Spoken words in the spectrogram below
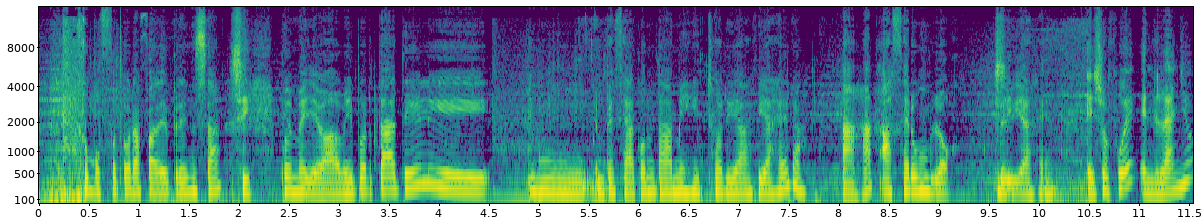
como fotógrafa de prensa, Sí. pues me llevaba mi portátil y mm, empecé a contar mis historias viajeras, Ajá. a hacer un blog de Sí. viaje. ¿Eso fue en el año?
